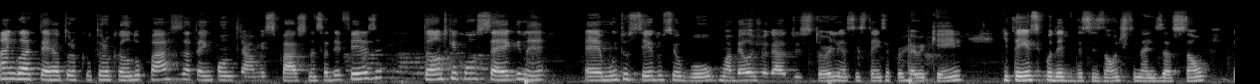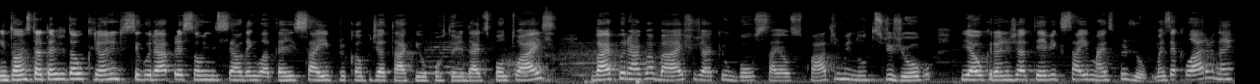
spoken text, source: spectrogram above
a Inglaterra trocando passes até encontrar um espaço nessa defesa, tanto que consegue, né, é, muito cedo o seu gol, uma bela jogada do Sterling, assistência para o Harry Kane, que tem esse poder de decisão, de finalização. Então, a estratégia da Ucrânia de segurar a pressão inicial da Inglaterra e sair para o campo de ataque em oportunidades pontuais vai por água abaixo, já que o gol sai aos quatro minutos de jogo e a Ucrânia já teve que sair mais para o jogo. Mas é claro, né,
